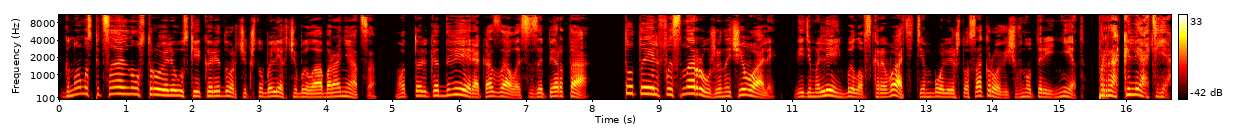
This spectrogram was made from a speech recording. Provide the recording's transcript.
Гномы специально устроили узкий коридорчик, чтобы легче было обороняться. Вот только дверь оказалась заперта. Тут эльфы снаружи ночевали. Видимо, лень было вскрывать, тем более, что сокровищ внутри нет. Проклятье!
